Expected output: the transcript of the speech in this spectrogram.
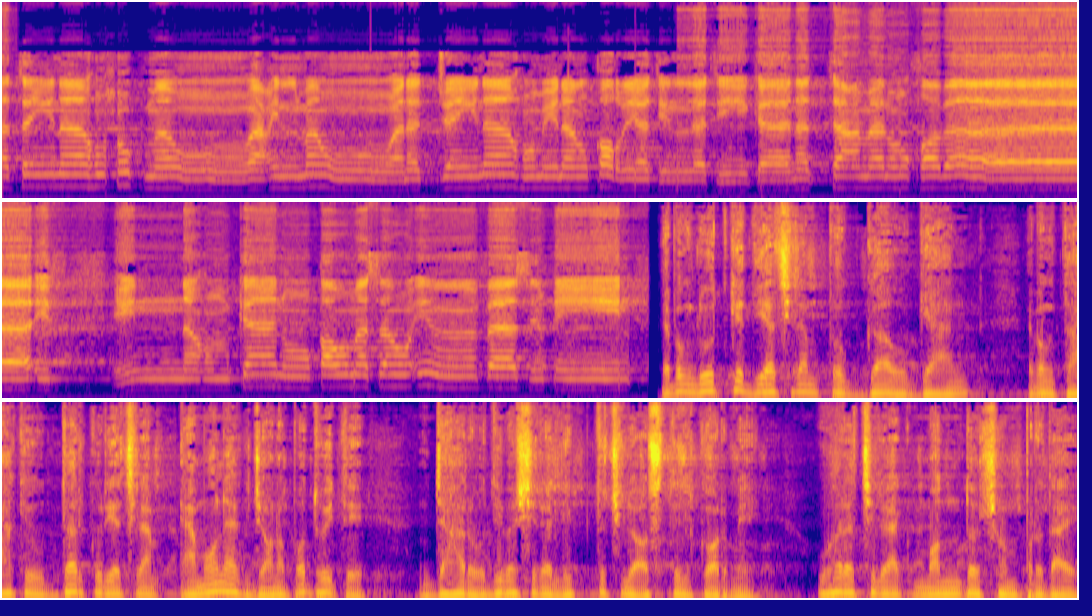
آتيناه حكما وعلما ونجيناه من القرية التي كانت تعمل الخبائث এবং লুতকে দিয়াছিলাম প্রজ্ঞা ও জ্ঞান এবং তাহাকে উদ্ধার করিয়াছিলাম এমন এক জনপদ হইতে যাহার অধিবাসীরা লিপ্ত ছিল অস্থিল কর্মে। উহারা ছিল এক মন্দ সম্প্রদায়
